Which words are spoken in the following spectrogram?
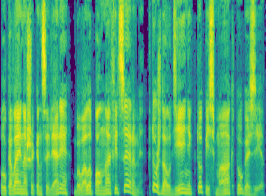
полковая наша канцелярия бывала полна офицерами. Кто ждал денег, кто письма, кто газет.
